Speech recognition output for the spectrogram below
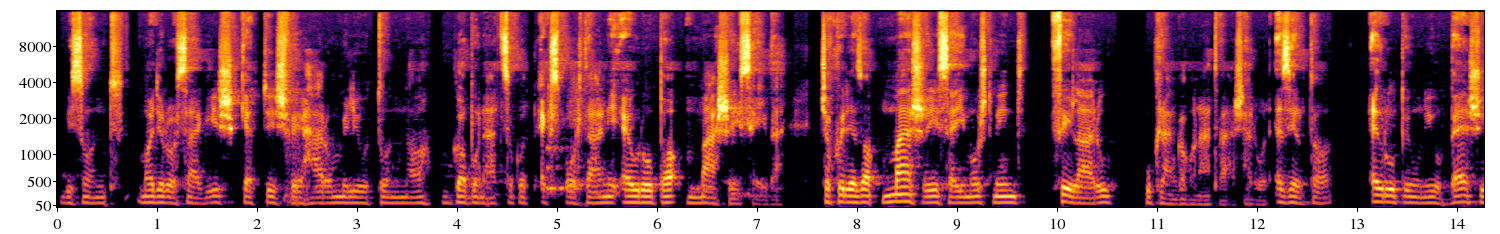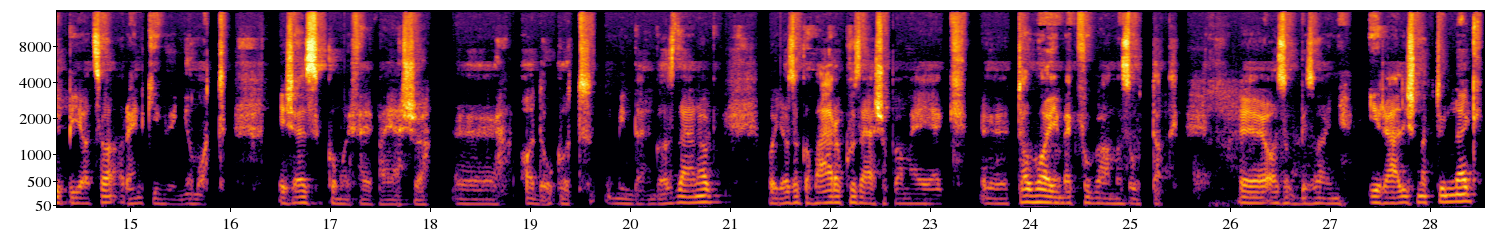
viszont Magyarország is 2,5-3 millió tonna gabonát szokott exportálni Európa más részeibe. Csak hogy ez a más részei most mind féláru ukrán gabonát vásárol. Ezért a Európai Unió belső piaca rendkívül nyomott, és ez komoly fejpályásra ad okot minden gazdának, hogy azok a várakozások, amelyek tavaly megfogalmazódtak, azok bizony irreálisnak tűnnek,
